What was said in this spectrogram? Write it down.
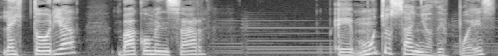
La historia va a comenzar eh, muchos años después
